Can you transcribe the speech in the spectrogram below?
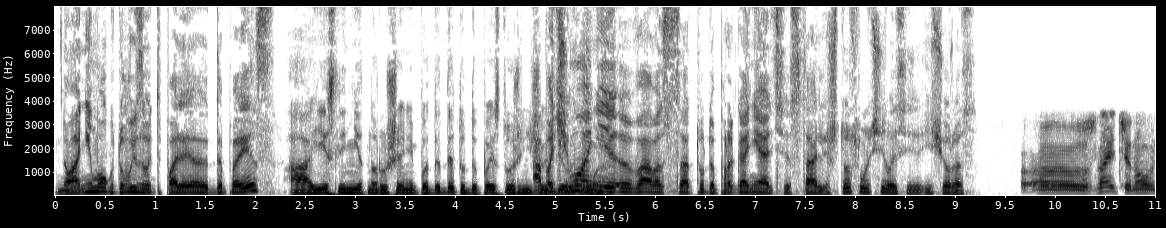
Но они могут вызвать э, ДПС. А если нет нарушений ПДД, то ДПС тоже ничего а почему сделать не они может. э, вас оттуда прогонять стали? Что случилось э, еще раз? Знаете, ну,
